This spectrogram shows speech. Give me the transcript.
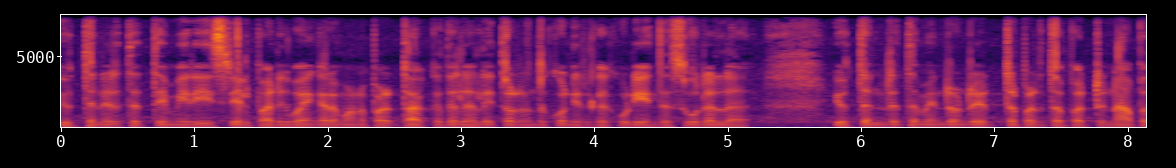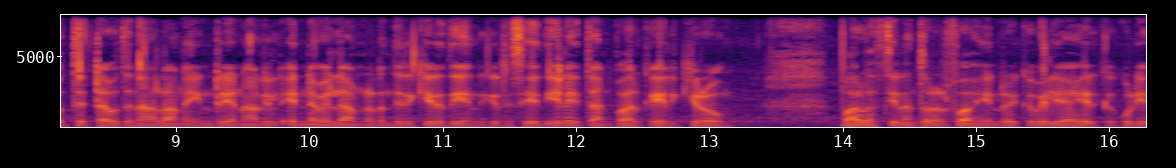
யுத்த நிறுத்தத்தை மீறி இஸ்ரேல் படு பயங்கரமான ப தாக்குதல்களை தொடர்ந்து கொண்டிருக்கக்கூடிய இந்த சூழலில் யுத்த நிறுத்தம் என்றொன்று ஏற்றப்படுத்தப்பட்டு நாற்பத்தெட்டாவது நாளான இன்றைய நாளில் என்னவெல்லாம் நடந்திருக்கிறது என்கிற செய்திகளைத்தான் பார்க்க இருக்கிறோம். பாலஸ்தீனம் தொடர்பாக இன்றைக்கு வெளியாக இருக்கக்கூடிய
